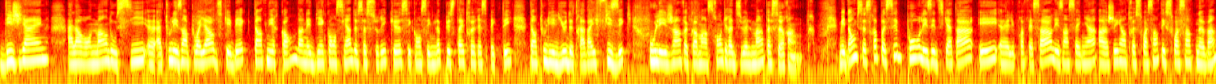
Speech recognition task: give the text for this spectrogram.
d'hygiène. Alors on demande aussi euh, à tous les employeurs du Québec d'en tenir compte, d'en être bien conscients, de s'assurer que ces consignes-là puissent être respectées dans tous les lieux de travail physiques où les gens recommenceront graduellement à se rendre. Mais donc, ce sera possible pour les éducateurs et euh, les professeurs, les enseignants âgés entre 60 et 69 ans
